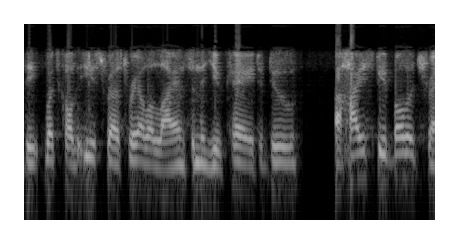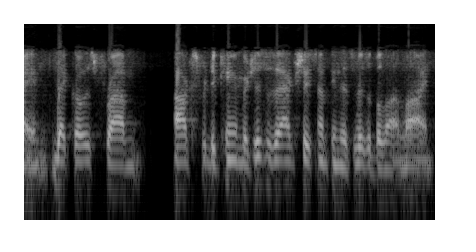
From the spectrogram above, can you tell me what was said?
the what's called the East West Rail Alliance in the UK to do a high-speed bullet train that goes from Oxford to Cambridge. This is actually something that's visible online,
